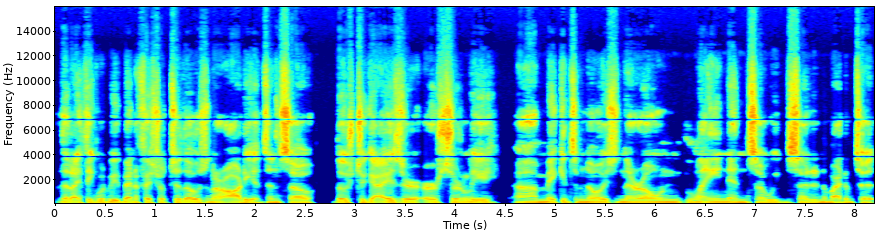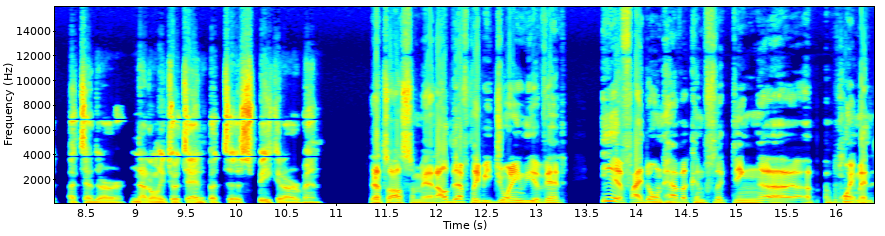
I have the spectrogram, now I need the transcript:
that I think would be beneficial to those in our audience. And so those two guys are, are certainly uh, making some noise in their own lane. And so we decided to invite them to attend our, not only to attend, but to speak at our event. That's awesome, man. I'll definitely be joining the event if I don't have a conflicting uh, appointment.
